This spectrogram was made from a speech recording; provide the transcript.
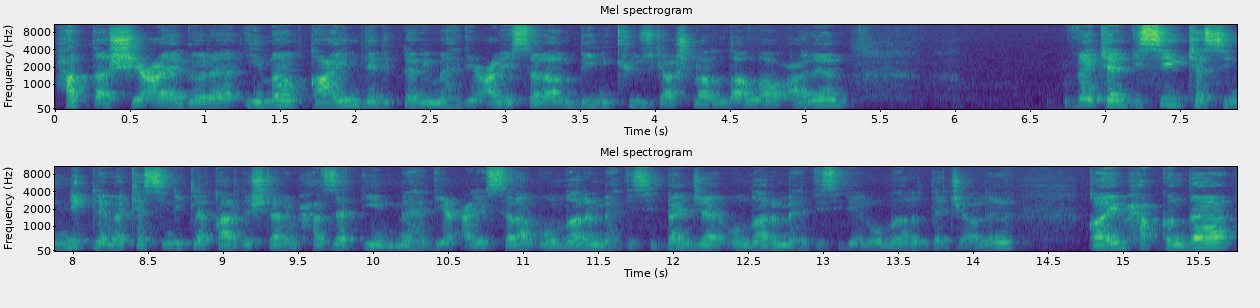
Hatta Şia'ya göre İmam Kaim dedikleri Mehdi Aleyhisselam 1200 yaşlarında Allahu Alem ve kendisi kesinlikle ve kesinlikle kardeşlerim Hazreti Mehdi aleyhisselam onların Mehdisi. Bence onların Mehdisi değil onların Deccali. Kaim hakkında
